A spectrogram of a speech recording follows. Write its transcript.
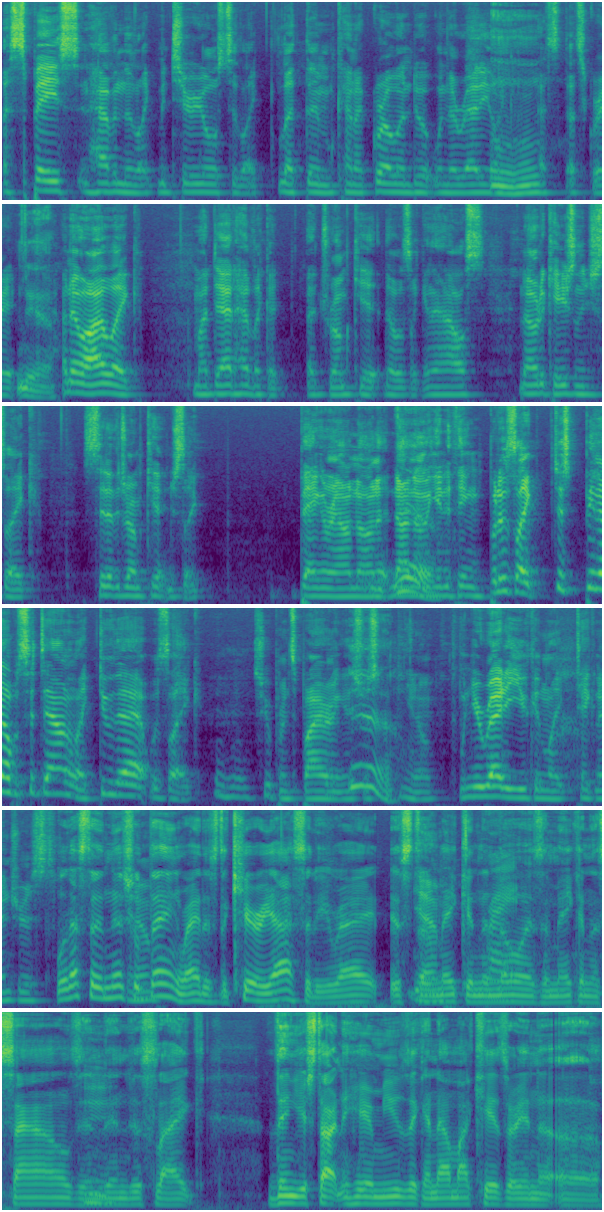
a space and having the like materials to like let them kind of grow into it when they're ready. Like, Mhm. That's that's great. Yeah. I know I like my dad had like a, a drum kit that was like in the house, and I would occasionally just like sit at the drum kit and just like bang around on it, not Yeah. knowing anything. But it's like just being able to sit down and like do that was like super inspiring. It's Yeah. just you know when you're ready, you can like take an interest. Well, that's the initial You know? thing, right? It's the curiosity, right? It's the Yeah. making the Right. noise and making the sounds, and Mhm. then just like, then you're starting to hear music, and now my kids are in the uh,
